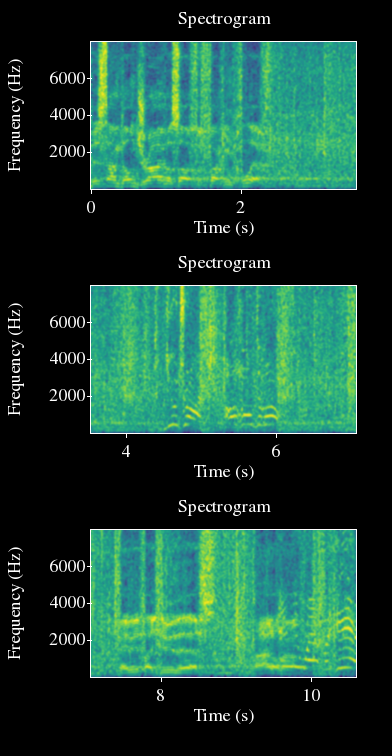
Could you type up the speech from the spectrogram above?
This time, don't drive us off the fucking cliff. Maybe if I do this. I don't know. Anywhere but here.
